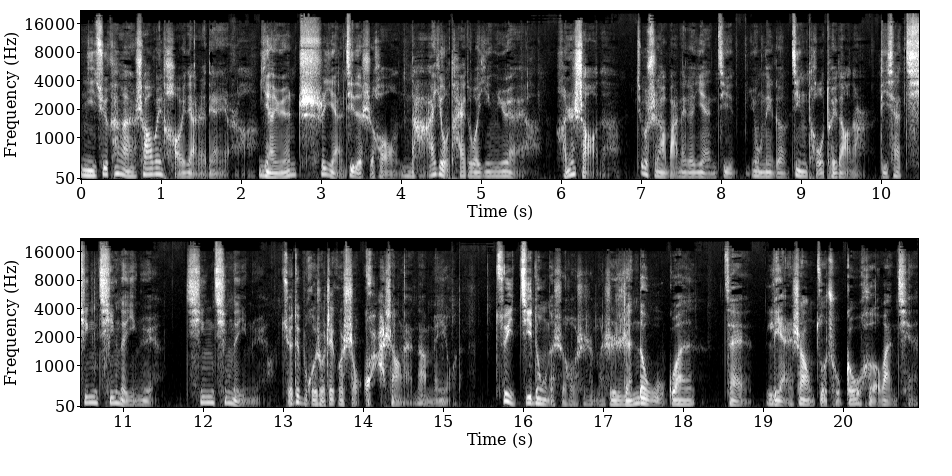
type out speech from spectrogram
你去看看稍微好一点的电影啊，演员吃演技的时候哪有太多音乐呀？很少的，就是要把那个演技用那个镜头推到那儿，底下轻轻的音乐，轻轻的音乐，绝对不会说这块手咵上来，那没有的。最激动的时候是什么？是人的五官。在脸上做出沟壑万千，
